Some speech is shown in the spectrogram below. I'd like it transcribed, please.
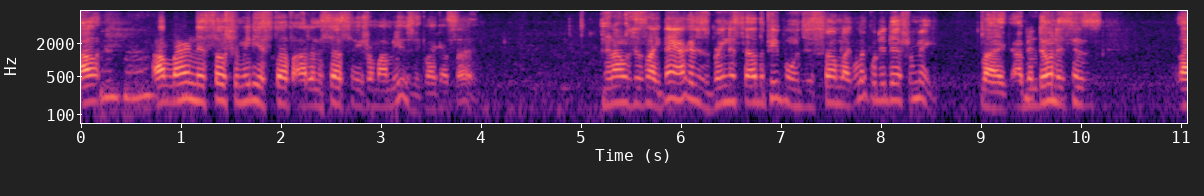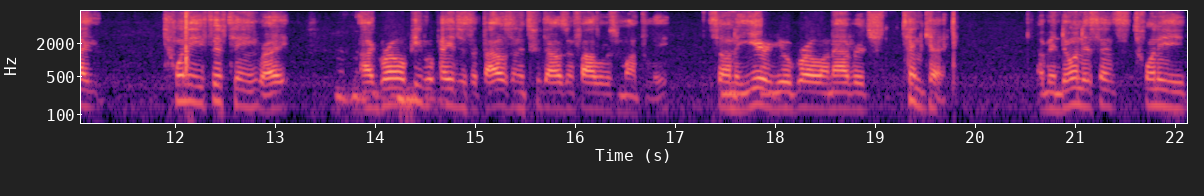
I hmm I learned this social media stuff out of necessity for my music, like I said. And I was just like, dang, I could just bring this to other people and just show them like, look what it did for me. Like I've been doing it since like 2015, right? Mm-hmm. I grow people pages a thousand and two thousand followers monthly. So in a year, you'll grow on average 10K. I've been doing this since 20,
